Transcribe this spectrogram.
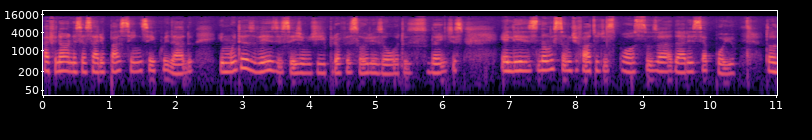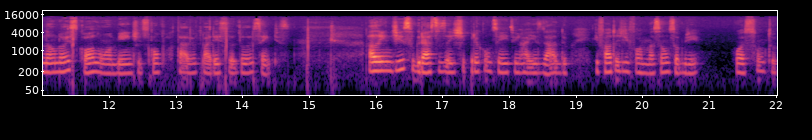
Afinal, é necessário paciência e cuidado, e muitas vezes, sejam de professores ou outros estudantes, eles não estão de fato dispostos a dar esse apoio, tornando a escola um ambiente desconfortável para esses adolescentes. Além disso, graças a este preconceito enraizado e falta de informação sobre o assunto,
